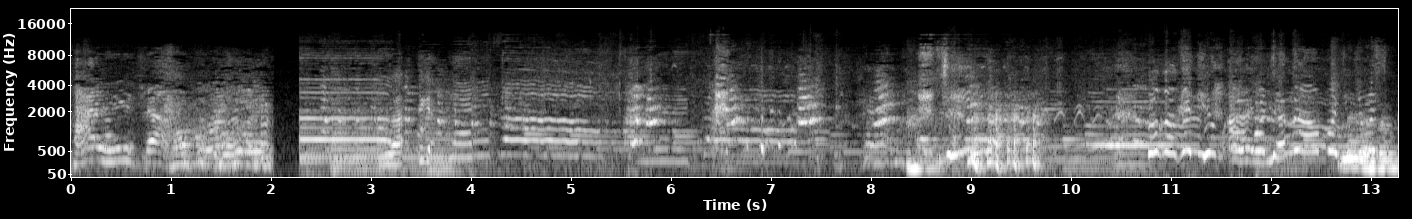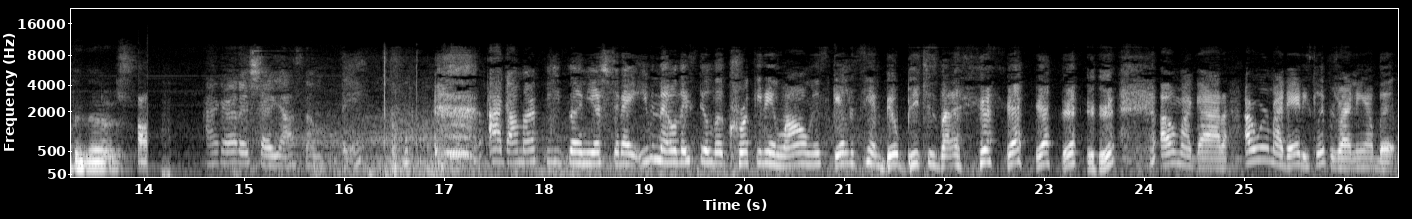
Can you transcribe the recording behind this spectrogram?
Hi, Alicia. Tiga. Baka ka diyong ayaw. Look at something else. I gotta show y'all something. I got my feet done yesterday, even though they still look crooked and long and skeleton built bitches. But oh my god, I wear my daddy slippers right now, but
